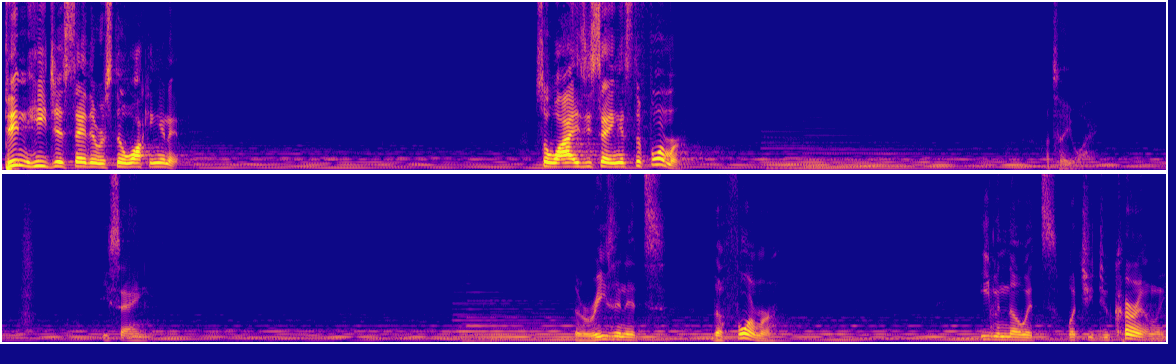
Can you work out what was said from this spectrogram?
Didn't he just say they were still walking in it? So, why is he saying it's the former? I'll tell you why. He's saying reason it's the former, even though it's what you do currently,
